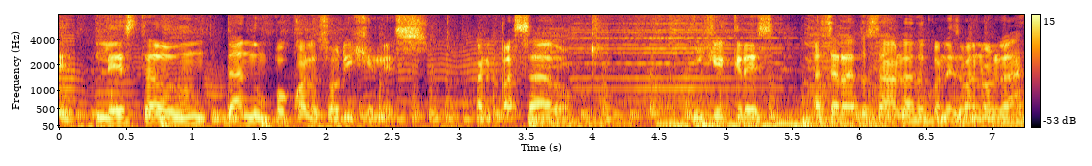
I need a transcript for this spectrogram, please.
eh, le he estado dando un poco a los orígenes, al pasado. ¿Y qué crees? Hace rato estaba hablando con Esvanola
